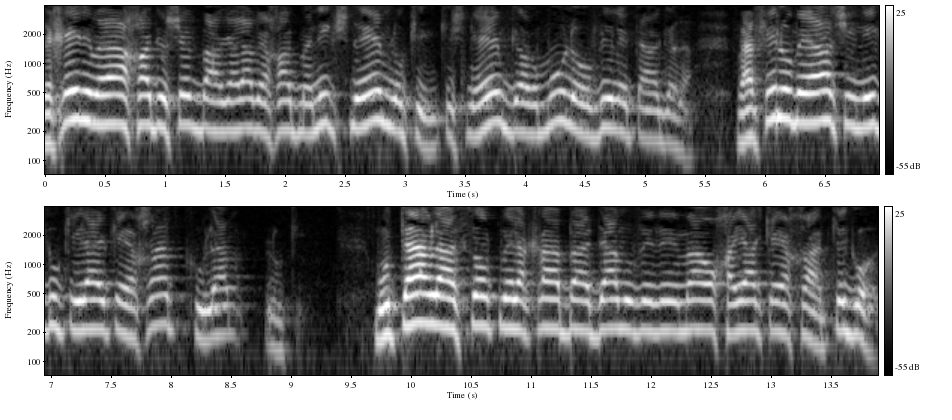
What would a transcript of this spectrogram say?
וכן אם היה אחד יושב בעגלה ואחד מנהיג, שניהם לוקים, כי שניהם גרמו להוביל את העגלה. ואפילו מאז שהנהיגו כלאיים כאחד, כולם לוקים. מותר לעשות מלאכה באדם ובבהמה או חיה כאחד, כגון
